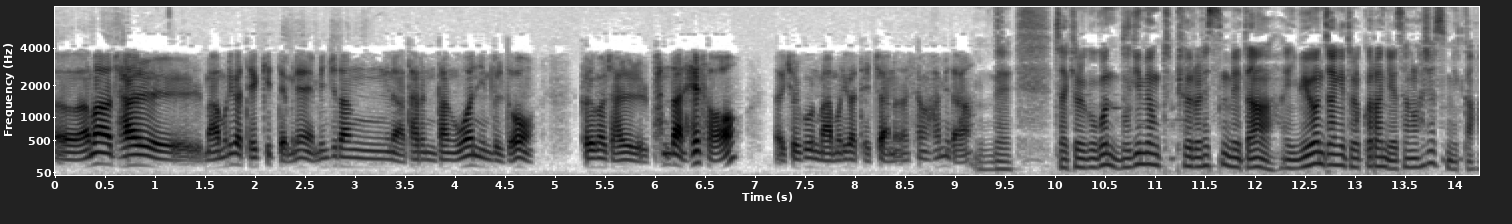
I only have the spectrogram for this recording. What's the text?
어, 아마 잘 마무리가 됐기 때문에 민주당이나 다른 당 의원님들도 그런 걸 잘 판단해서 어, 결국은 마무리가 됐지 않았나 생각합니다. 네. 자, 결국은 무기명 투표를 했습니다. 위원장이 될 거란 예상을 하셨습니까?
